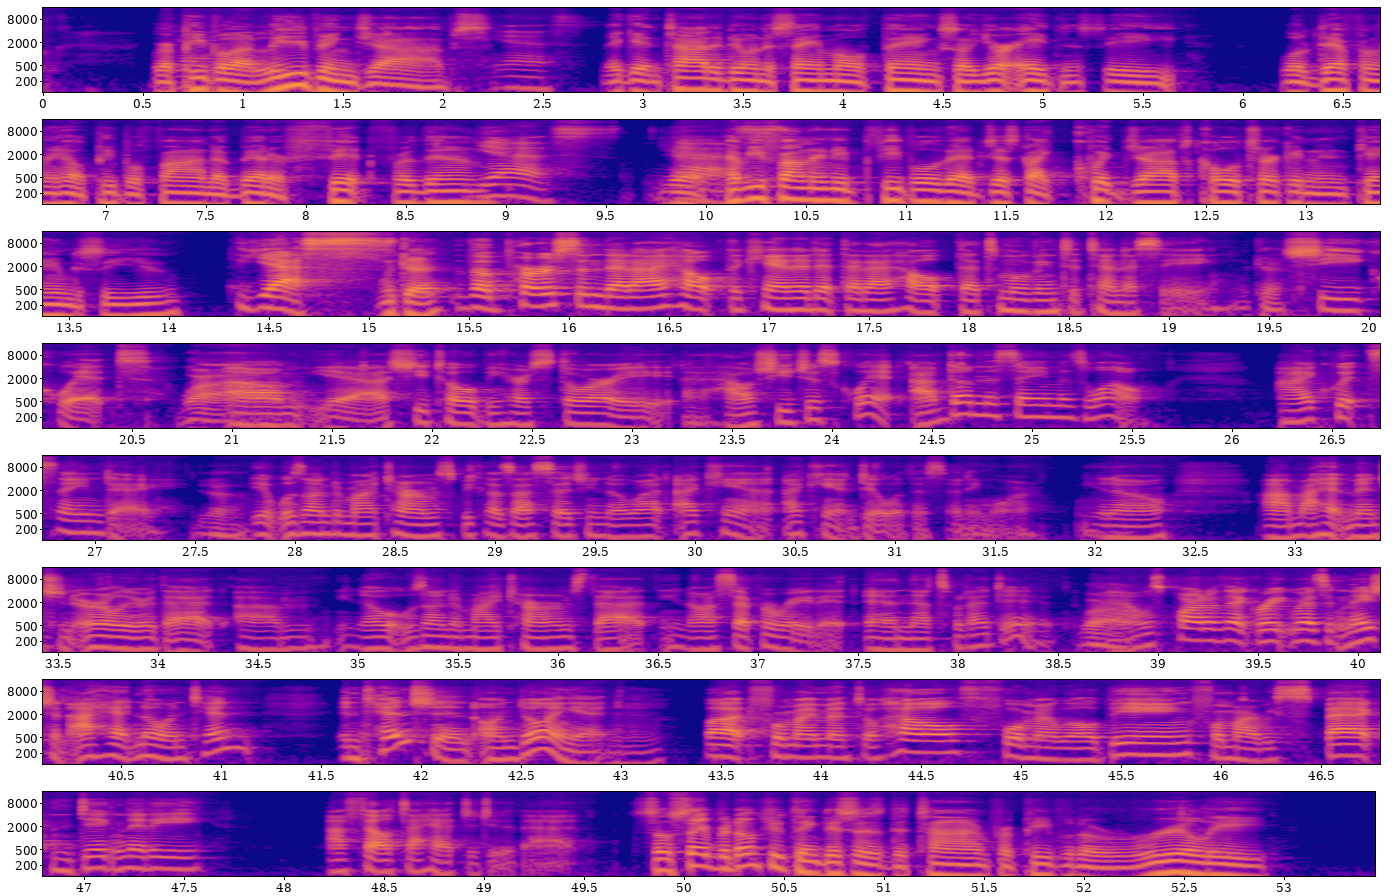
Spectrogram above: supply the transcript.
Where people are leaving jobs. Yes. They're getting tired of doing the same old thing. So your agency will definitely help people find a better fit for them. Yes. Yeah. Yes. Have you found any people that just like quit jobs cold turkey and came to see you? Yes. Okay. The person that I helped, the candidate that I helped that's moving to Tennessee, Okay. she quit. Wow. Um, yeah, she told me her story, how she just quit. I've done the same as well. I quit same day. Yeah. It was under my terms because I said, you know what, I can't, I can't deal with this anymore. You know, um, I had mentioned earlier that, um, you know, it was under my terms that, you know, I separated, and that's what I did. Wow. I was part of that great resignation. I had no intent, intention on doing it, but for my mental health, for my well being, for my respect and dignity, I felt I had to do that. So Sabra, don't you think this is the time for people to really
